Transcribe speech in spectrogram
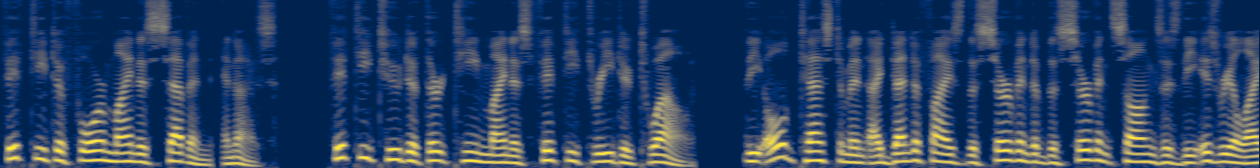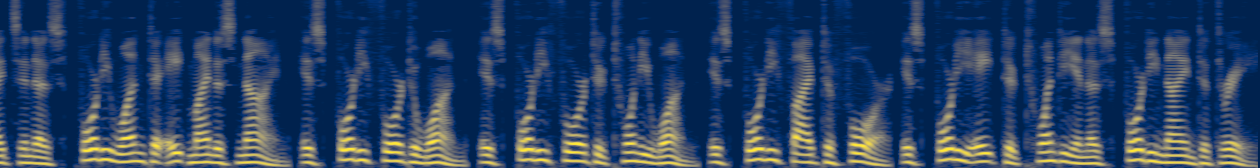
50 to 4-7, and as 52 to 13-53 to 12. The Old Testament identifies the servant of the servant songs as the Israelites in Is 41 to 8-9, Is 44 to 1, Is 44 to 21, Is 45 to 4, Is 48 to 20 and Is 49 to 3.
